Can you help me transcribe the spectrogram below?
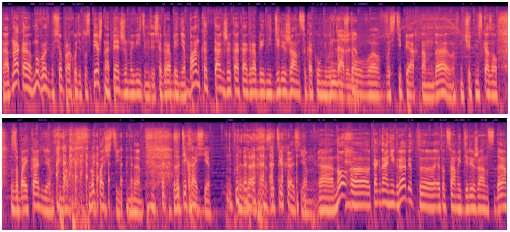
Однако, ну, вроде бы все проходит успешно. Опять же, мы видим здесь ограбление банка, так же, как и ограбление дилижанса какого-нибудь Да, да, почтового в степях, там, да, чуть не сказал Забайкалье, но, ну, почти, да. За Техасье. Да, за Техасьем. А, Но э, когда они грабят э, этот самый дилижанс, да,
